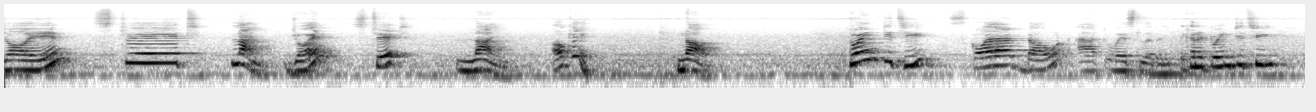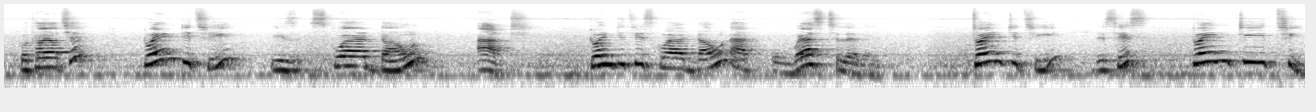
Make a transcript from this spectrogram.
join straight line join straight line okay now 23 square down at waist level এখানে 23 কোথায় আছে 23 is square down at 23 square down at waist level 23 this is 23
